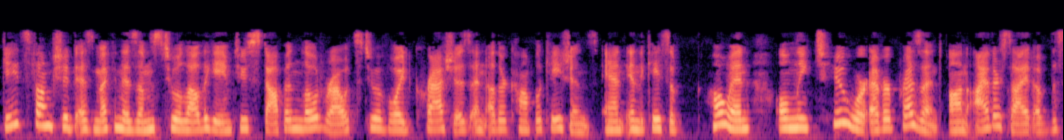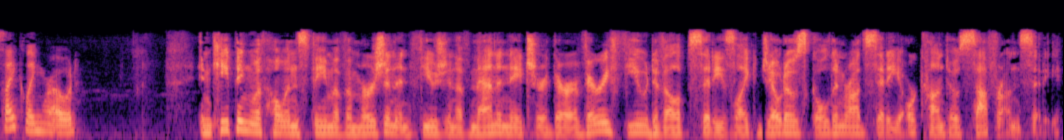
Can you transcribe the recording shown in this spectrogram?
Gates functioned as mechanisms to allow the game to stop and load routes to avoid crashes and other complications, and in the case of Hoenn, only two were ever present on either side of the cycling road. In keeping with Hoenn's theme of immersion and fusion of man and nature, there are very few developed cities like Johto's Goldenrod City or Kanto's Saffron City.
